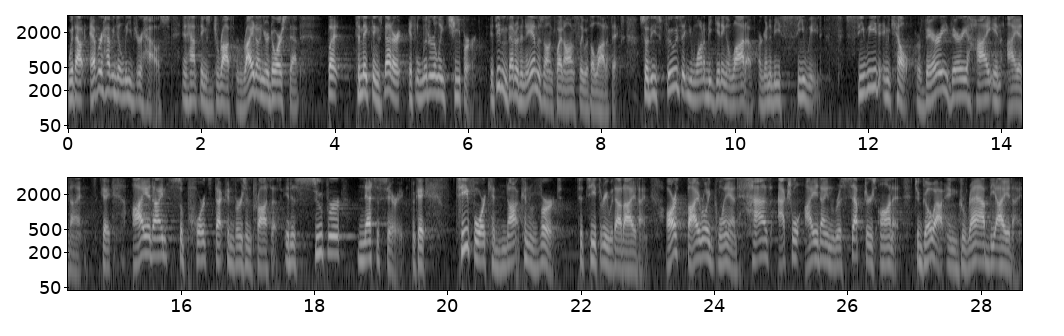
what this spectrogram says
without ever having to leave your house and have things dropped right on your doorstep. But to make things better, it's literally cheaper. It's even better than Amazon, quite honestly, with a lot of things. So these foods that you want to be getting a lot of are going to be seaweed. Seaweed and kelp are very, very high in iodine. Okay, iodine supports that conversion process. It is super necessary. Okay, T4 cannot convert to T3 without iodine. Our thyroid gland has actual iodine receptors on it to go out and grab the iodine.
